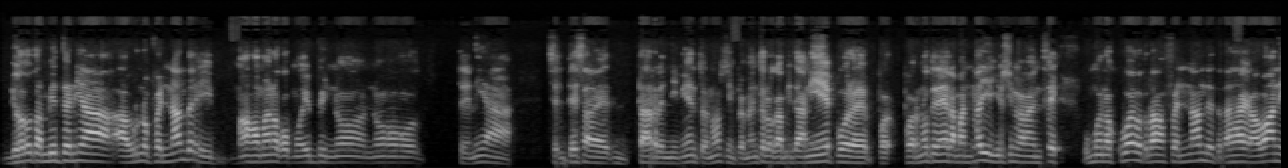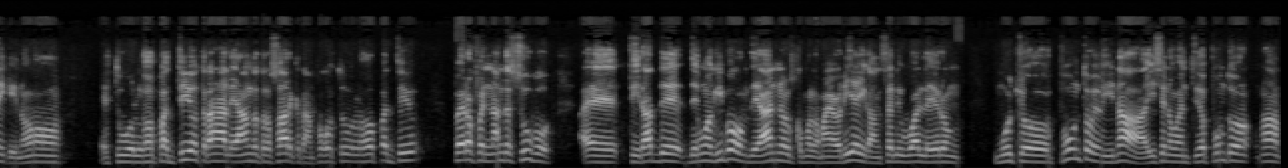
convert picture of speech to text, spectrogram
Yo también tenía a Bruno Fernández y más o menos como Irving no, no tenía certeza de tal rendimiento, ¿no? Simplemente lo capitaneé por, por, por, no tener a más nadie. Yo simplemente un menos cuatro, traje a Fernández, traje a Cavani, que no estuvo los dos partidos, tras a Leandro Trozar, que tampoco estuvo los dos partidos, pero Fernández supo eh, tirar de, de, un equipo donde Arnold, como la mayoría, y Cancelo igual le dieron muchos puntos, y nada, hice 92 puntos, una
